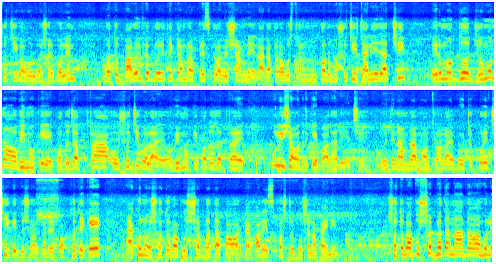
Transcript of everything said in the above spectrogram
সচিব আবুল বাসার বলেন, গত বারোই ফেব্রুয়ারি থেকে আমরা প্রেস ক্লাবের সামনে লাগাতার অবস্থান কর্মসূচি চালিয়ে যাচ্ছি। এর মধ্যে যমুনা অভিমুখে পদযাত্রা ও সচিবালয় অভিমুখী পদযাত্রায় পুলিশ আমাদেরকে বাধা দিয়েছে। দুই দিন আমরা মন্ত্রণালয়ে বৈঠক করেছি, কিন্তু সরকারের পক্ষ থেকে এখনও শতভাগ উৎসভ্যতা পাওয়ার ব্যাপারে স্পষ্ট ঘোষণা পাইনি। শতভাগ উৎসভ্যতা না দেওয়া হলে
